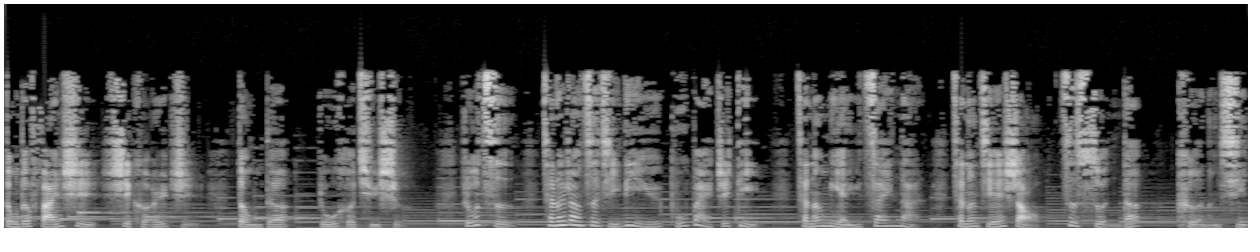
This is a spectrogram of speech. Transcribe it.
懂得凡事适可而止，懂得。如何取舍，如此才能让自己立于不败之地，才能免于灾难，才能减少自损的可能性。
